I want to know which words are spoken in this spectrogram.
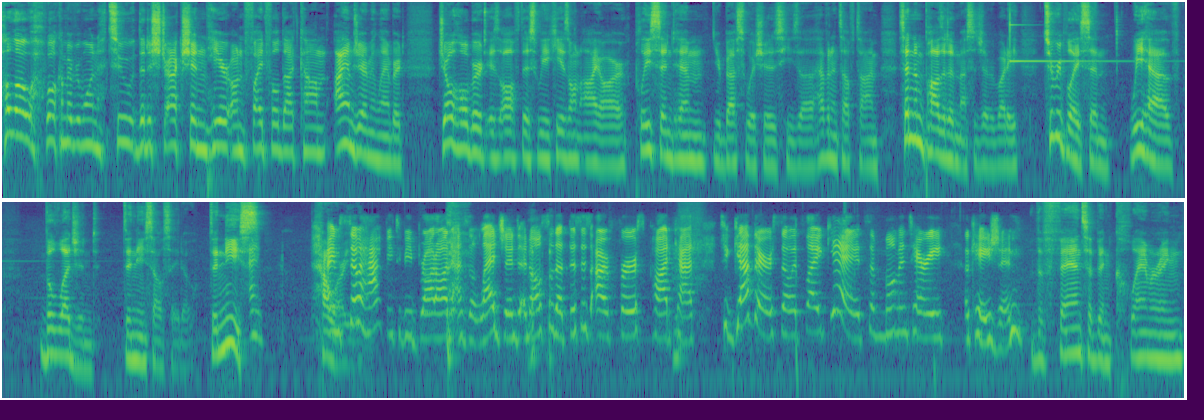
Hello, welcome everyone to The Distraction here on Fightful.com. I am Jeremy Lambert. Joe Holbert is off this week. He is on IR. Please send him your best wishes. He's uh, having a tough time. Send him a positive message, everybody. To replace him, we have the legend, Denise Salcedo. Denise, I'm, how I'm so happy to be brought on as a legend and also that this is our first podcast together. So it's like, yeah, it's a momentary occasion. the fans have been clamoring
